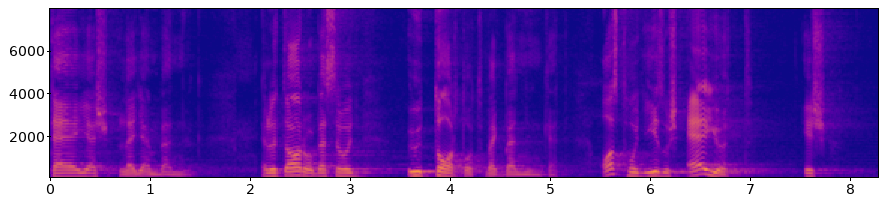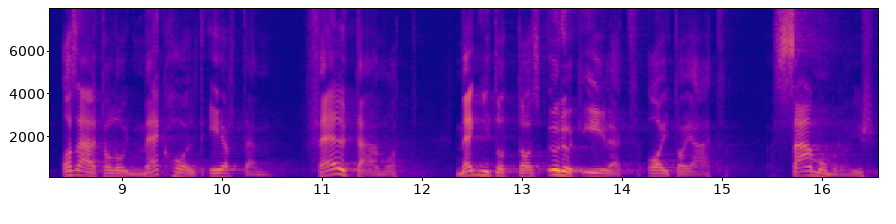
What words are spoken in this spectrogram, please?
teljes legyen bennük. Előtte arról beszél, hogy ő tartott meg bennünket. Azt, hogy Jézus eljött, és azáltal, hogy meghalt értem, feltámadt, megnyitotta az örök élet ajtaját számomra is,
